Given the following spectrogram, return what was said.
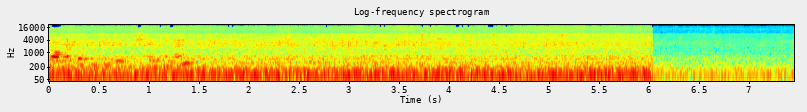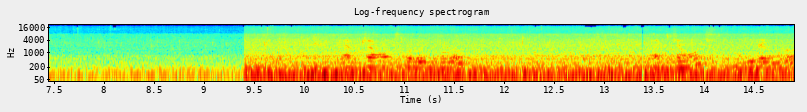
টমেটো কিছু দিচ্ছি এখানে এক চামচ হলুদ গুঁড়ো, এক চামচ জিরে গুঁড়ো,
